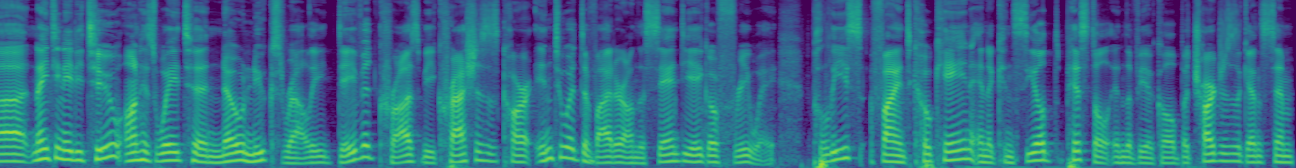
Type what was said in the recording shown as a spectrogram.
uh, 1982, on his way to No Nukes rally, David Crosby crashes his car into a divider on the San Diego freeway. Police find cocaine and a concealed pistol in the vehicle, but charges against him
